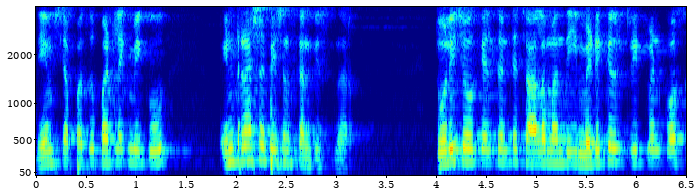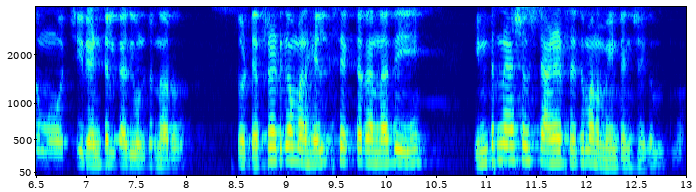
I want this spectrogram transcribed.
నేమ్స్ చెప్పొద్దు బట్ లైక్ మీకు ఇంటర్నేషనల్ పేషెంట్స్ కనిపిస్తున్నారు. టోలీ చౌక్ వెళ్తుంటే చాలామంది మెడికల్ ట్రీట్మెంట్ కోసం వచ్చి రెంటల్కి అది ఉంటున్నారు. సో డెఫినెట్గా మన హెల్త్ సెక్టర్ అన్నది ఇంటర్నేషనల్ స్టాండర్డ్స్ అయితే మనం మెయింటైన్ చేయగలుగుతున్నాం.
